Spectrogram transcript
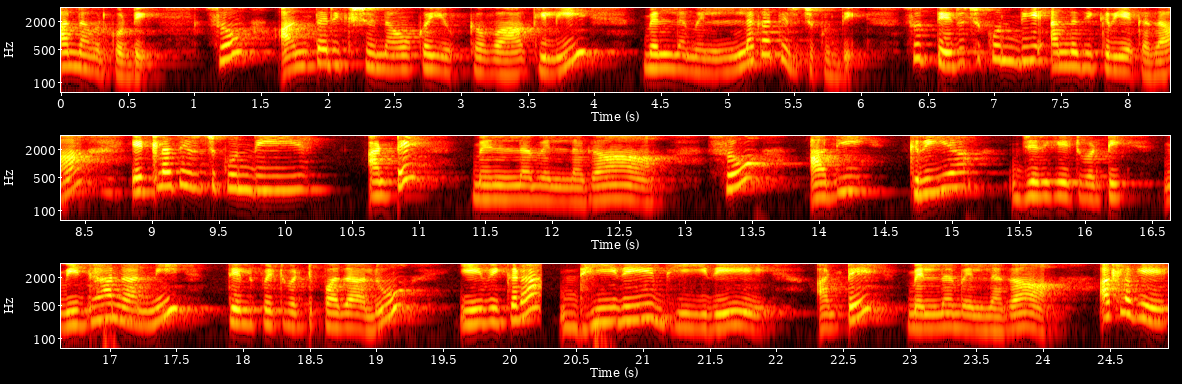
అన్నామనుకోండి. సో అంతరిక్ష నౌక యొక్క వాకిలి మెల్లమెల్లగా తెరుచుకుంది. సో తెరుచుకుంది అన్నది క్రియ కదా. ఎట్లా తెరుచుకుంది? అంటే మెల్లమెల్లగా. సో అది క్రియ జరిగేటువంటి విధానాన్ని తెలిపేటువంటి పదాలు ఏవి ఇక్కడ? ధీరే ధీరే. అంటే మెల్లమెల్లగా. అట్లాగే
